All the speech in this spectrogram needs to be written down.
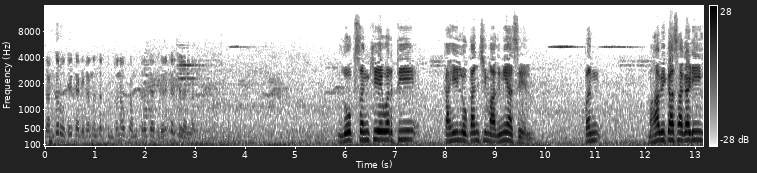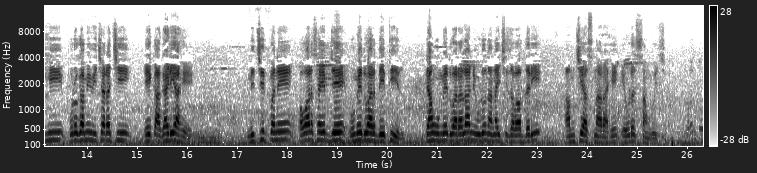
जानकर होते त्या ठिकाणानंतर तुमचं नाव प्रामुख्याने त्या ठिकाणी चर्चेला लागलं. लोकसंख्येवरती काही लोकांची मागणी असेल पण महाविकास आघाडी ही पुरोगामी विचाराची एक आघाडी आहे. निश्चितपणे पवारसाहेब जे उमेदवार देतील त्या उमेदवाराला निवडून आणायची जबाबदारी आमची असणार आहे एवढंच सांगू इच्छितो. परंतु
